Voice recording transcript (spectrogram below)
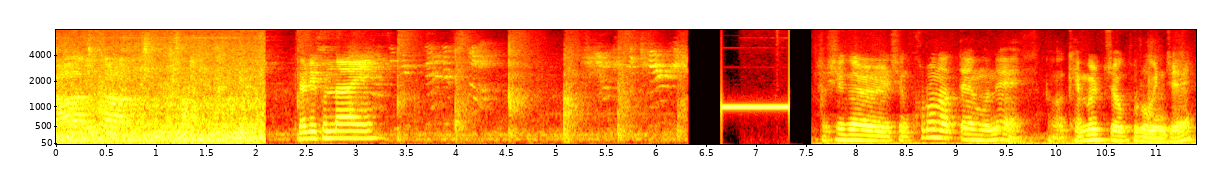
아 좋다. very good night. 조식을 지금 코로나 때문에 어, 개별적으로 이제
